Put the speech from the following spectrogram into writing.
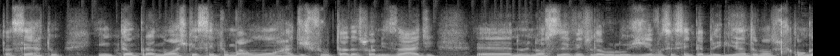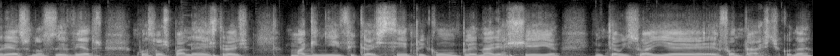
tá certo? Então, para nós que é sempre uma honra desfrutar da sua amizade é, nos nossos eventos da urologia, você sempre é brilhante nos nossos congressos, nossos eventos, com as suas palestras magníficas, sempre com plenária cheia. Então, isso aí é, é fantástico, né?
